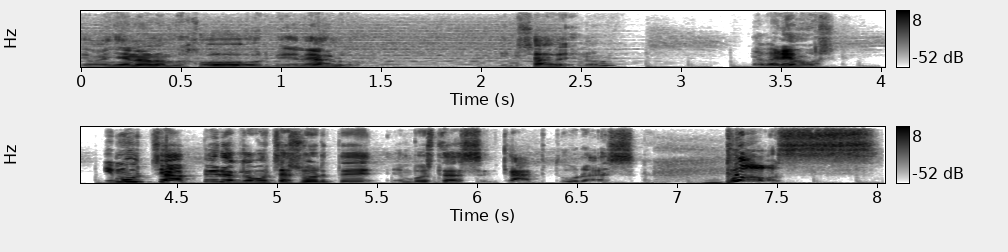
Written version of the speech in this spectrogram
De mañana a lo mejor viene algo. Quién sabe, ¿no? Ya veremos. Y mucha, pero que mucha suerte en vuestras capturas. ¡Boss!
